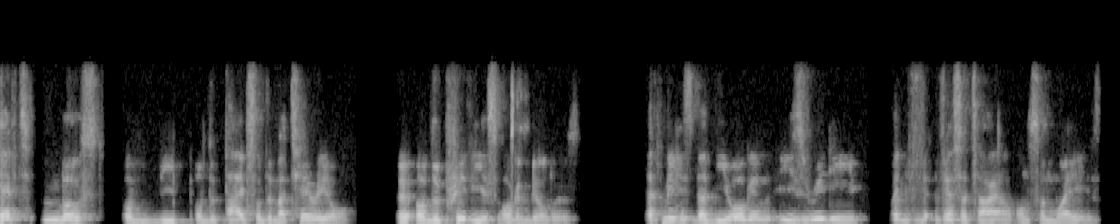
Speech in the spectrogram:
kept most of the of the pipes of the material uh, of the previous organ builders. That means that the organ is really quite v- versatile on some ways,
